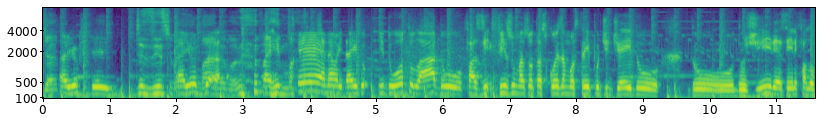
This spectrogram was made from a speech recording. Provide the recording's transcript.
Já Aí eu fiquei. desiste, vai Aí eu rimar, já- né, mano? Vai rimar. É, não, e daí do, e do outro lado fazi, fiz umas outras coisas, mostrei pro DJ do, do, do Gírias e ele falou.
